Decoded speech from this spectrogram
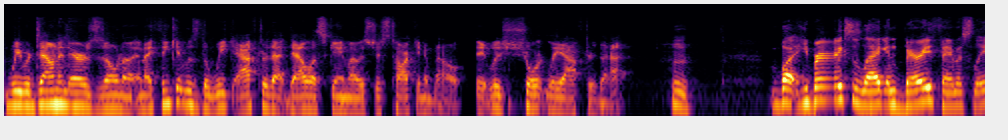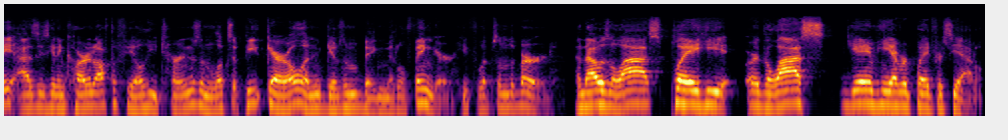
we were down in Arizona, and I think it was the week after that Dallas game I was just talking about. It was shortly after that. Hmm. But he breaks his leg, and very famously, as he's getting carted off the field, he turns and looks at Pete Carroll and gives him a big middle finger. He flips him the bird, and that was the last play he or the last game he ever played for Seattle.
